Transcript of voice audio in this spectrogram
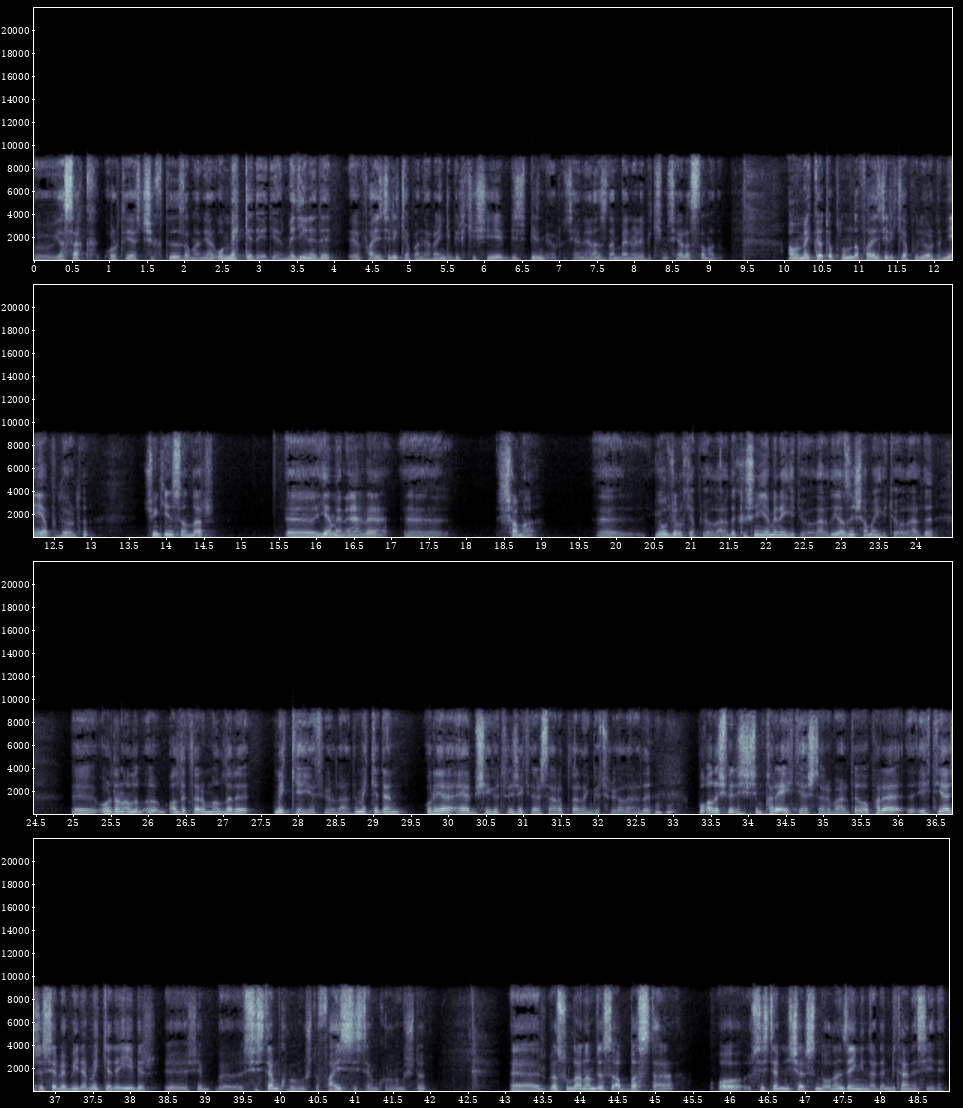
e, yasak ortaya çıktığı zaman yani o Mekke'deydi yani Medine'de e, faizcilik yapan herhangi bir kişiyi biz bilmiyoruz. Yani en azından ben öyle bir kimseye rastlamadım. Ama Mekke toplumunda faizcilik yapılıyordu. Niye yapılıyordu? Çünkü insanlar e, Yemen'e ve e, Şam'a e, yolculuk yapıyorlardı. Kışın Yemen'e gidiyorlardı. Yazın Şam'a gidiyorlardı. E, oradan alıp aldıkları malları Mekke'ye getiriyorlardı. Mekke'den oraya eğer bir şey götüreceklerse Araplardan götürüyorlardı. Bu alışveriş için paraya ihtiyaçları vardı. O para ihtiyacı sebebiyle Mekke'de iyi bir e, şey e, sistem kurulmuştu. Faiz sistemi kurulmuştu. E, Resulullah'ın amcası Abbas da o sistemin içerisinde olan zenginlerden bir tanesiydi.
